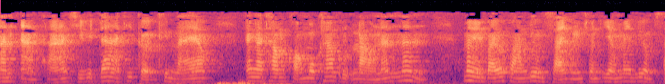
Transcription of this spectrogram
อันอาจหาชีวิตได้ที่เกิดขึ้นแล้ว การกระทำของโมฆะบุรุษเหล่านั้นนั่น ไม่เป็นไปด้วยความเลื่อมใสของชนที่ยังไม่เลื่อมใส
